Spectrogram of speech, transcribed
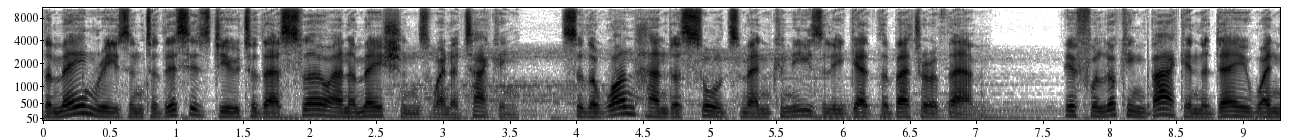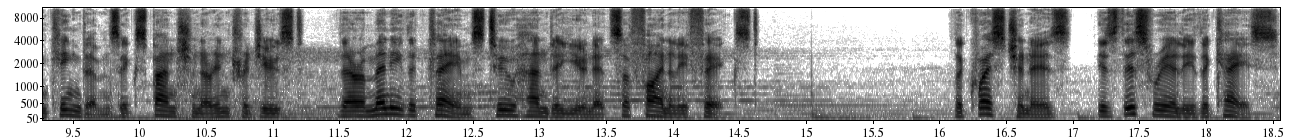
The main reason to this is due to their slow animations when attacking, so the one-hander swordsmen can easily get the better of them, if we're looking back in the day when Kingdoms expansion are introduced, there are many that claims two-hander units are finally fixed. The question is, is this really the case?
